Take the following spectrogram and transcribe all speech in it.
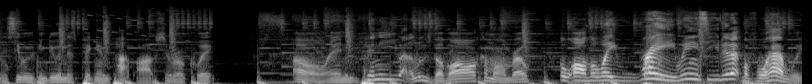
and see what we can do in this pick and pop option real quick. Oh, and Penny, you gotta lose the ball. Come on, bro. Oh, all the way, Ray. We didn't see you do that before, have we?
